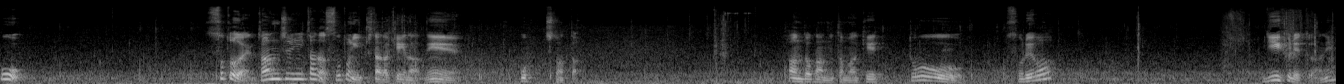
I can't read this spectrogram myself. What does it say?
お外だね。単純にただ外に来ただけだね。おちょっと待った。ハンドガンの弾ゲット。それは？リーフレットだね。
